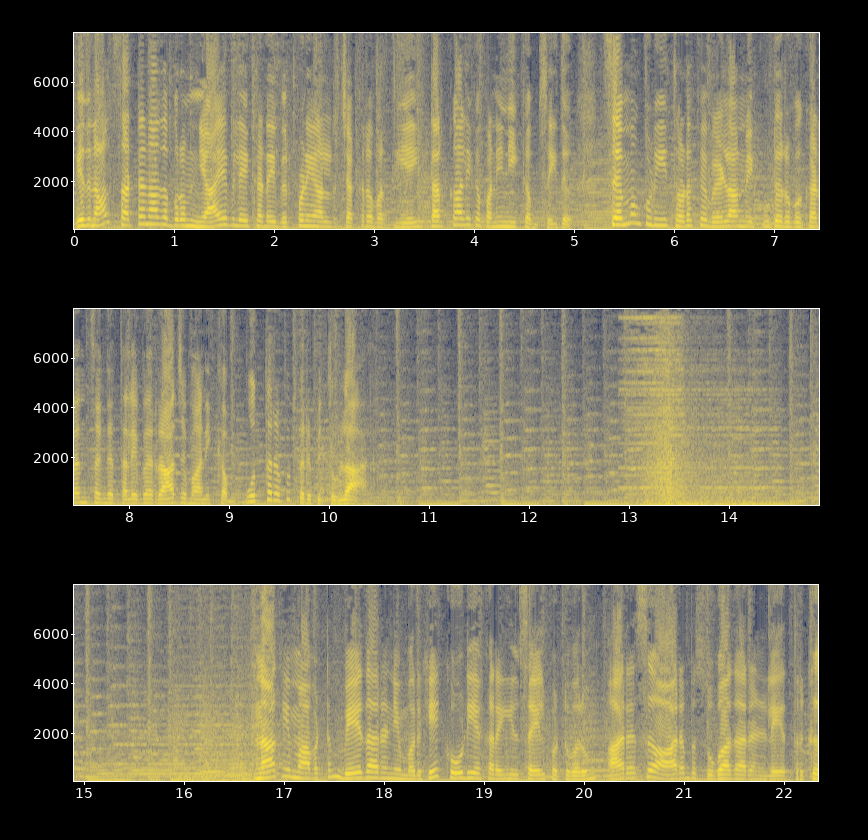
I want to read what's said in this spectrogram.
இதனால் சட்டநாதபுரம் நியாய விலைக்கடை விற்பனையாளர் சக்கரவர்த்தியை தற்காலிக பணி நீக்கம் செய்து செம்மங்குடி தொடக்க வேளாண்மை கூட்டுறவு கடன் சங்க தலைவர் ராஜமாணிக்கம் உத்தரவு பிறப்பித்துள்ளார். நாகை மாவட்டம் வேதாரண்யம் அருகே கோடியக்கரையில் செயல்பட்டு வரும் அரசு ஆரம்ப சுகாதார நிலையத்திற்கு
